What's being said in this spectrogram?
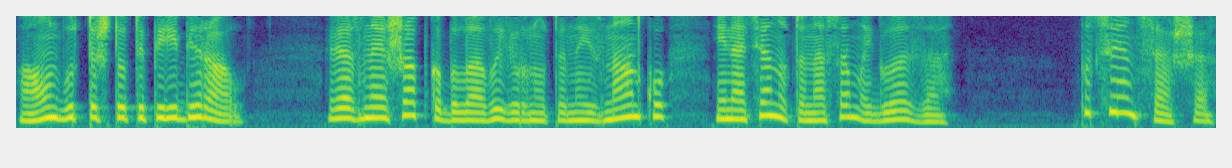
а он будто что-то перебирал. Вязаная шапка была вывернута наизнанку и натянута на самые глаза — Пациент Саша.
